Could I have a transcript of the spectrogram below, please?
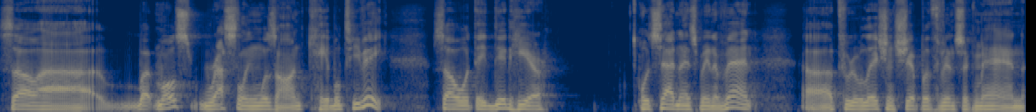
So, uh, but most wrestling was on cable TV. So what they did here with Saturday Night's main event. Uh, through the relationship with Vince McMahon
